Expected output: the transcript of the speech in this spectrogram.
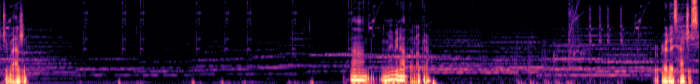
Could you imagine? Um, maybe not then. Okay. Paradise hatches.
